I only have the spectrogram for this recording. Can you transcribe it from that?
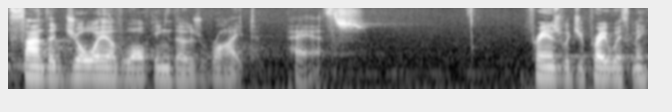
find the joy of walking those right paths. Friends, would you pray with me?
